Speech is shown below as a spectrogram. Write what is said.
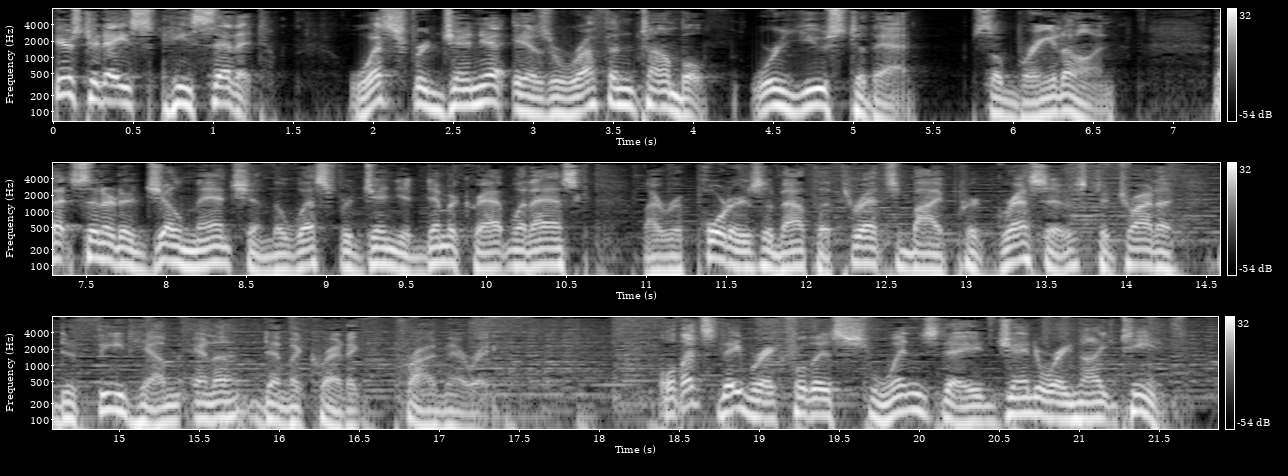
Here's today's He Said It. West Virginia is rough and tumble. We're used to that. So bring it on. That Senator Joe Manchin, the West Virginia Democrat, when asked by reporters about the threats by progressives to try to defeat him in a Democratic primary. Well, that's daybreak for this Wednesday, January 19th.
